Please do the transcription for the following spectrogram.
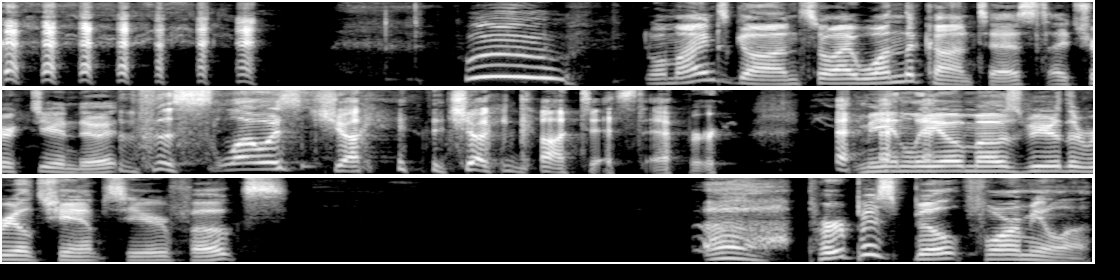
Woo! Well, mine's gone, so I won the contest. I tricked you into it. the slowest chuck chugging contest ever. Me and Leo Mosby are the real champs here, folks. Uh, purpose built formula.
